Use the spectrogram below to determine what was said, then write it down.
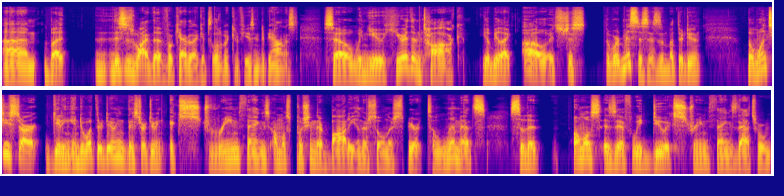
Um, but this is why the vocabulary gets a little bit confusing, to be honest. So when you hear them talk, you'll be like, oh, it's just the word mysticism, but they're doing. But once you start getting into what they're doing, they start doing extreme things, almost pushing their body and their soul and their spirit to limits so that almost as if we do extreme things, that's where,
